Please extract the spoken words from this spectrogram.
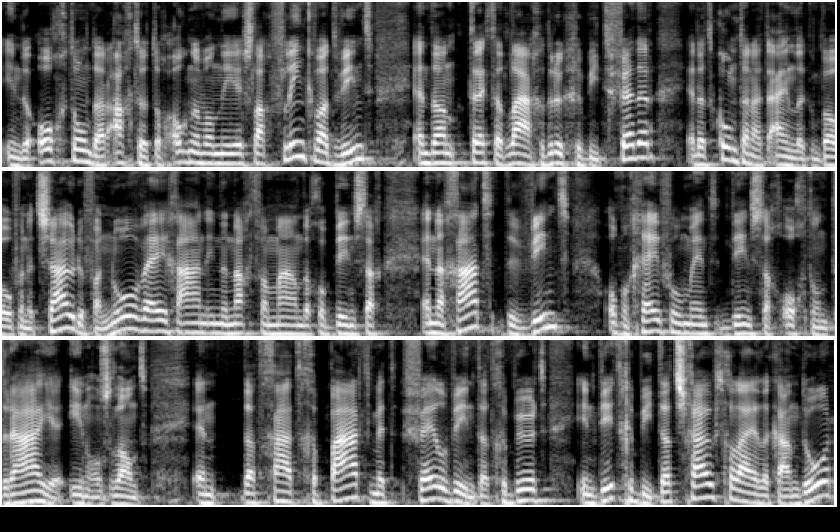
in de ochtend. Daarachter toch ook nog wel neerslag. Flink wat wind. En dan trekt dat lage drukgebied verder. En dat komt dan uiteindelijk boven het zuiden van Noorwegen aan in de nacht van maandag op dinsdag. En dan gaat de wind op een gegeven moment dinsdagochtend draaien in ons land. En dat gaat gepaard met veel wind. Dat gebeurt in dit gebied. Dat schuift geleidelijk aan door.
